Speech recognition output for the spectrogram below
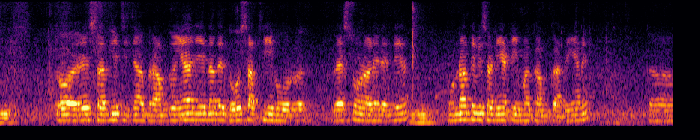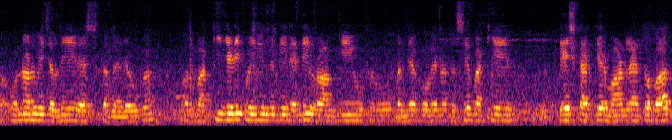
ਜੀ। ਤੋ ਇਹ ਸਾਰੀਆਂ ਚੀਜ਼ਾਂ ਬਰਾਮਦ ਹੋਈਆਂ। ਜੇ ਇਹਨਾਂ ਦੇ ਦੋ ਸਾਥੀ ਹੋਰ ਰੈਸਟ ਹੋਣ ਵਾਲੇ ਰਹਿੰਦੇ ਆ। ਉਹਨਾਂ ਤੇ ਵੀ ਸਾਡੀਆਂ ਟੀਮਾਂ ਕੰਮ ਕਰ ਰਹੀਆਂ ਨੇ। ਤਾਂ ਉਹਨਾਂ ਨੂੰ ਵੀ ਜਲਦੀ ਅਰੈਸਟ ਕਰ ਲਿਆ ਜਾਊਗਾ। ਔਰ ਬਾਕੀ ਜਿਹੜੀ ਕੋਈ ਦੀ ਰਹਿੰਦੀ ਬਰਾਮਦਗੀ ਉਹ ਫਿਰ ਉਹ ਬੰਦਿਆਂ ਕੋਲ ਇਹਨਾਂ ਦੱਸੇ। ਬਾਕੀ ਇਹ ਪੇਸ਼ ਕਰਕੇ ਰਿਮਾਂਡ ਲੈਣ ਤੋਂ ਬਾਅਦ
